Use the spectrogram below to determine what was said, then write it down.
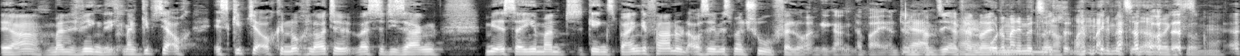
ja, meinetwegen. Ich meine, gibt's ja auch, es gibt ja auch genug Leute, weißt du, die sagen, mir ist da jemand gegens Bein gefahren und außerdem ist mein Schuh verloren gegangen dabei. Und dann ja, haben sie einfach ja, neue. Oder meine Mütze noch. Meine Mütze geflogen, ja.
